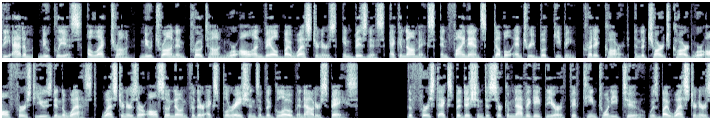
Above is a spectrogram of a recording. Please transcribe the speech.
The atom, nucleus, electron, neutron and proton were all unveiled by Westerners, in business, economics, and finance, double-entry bookkeeping, credit card, and the charge card were all first used in the West. Westerners are also known for their explorations of the globe and outer space. The first expedition to circumnavigate the Earth 1522 was by Westerners,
